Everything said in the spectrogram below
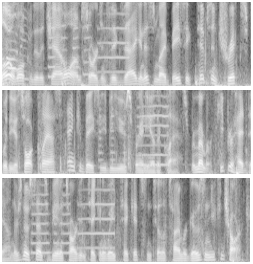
Hello and welcome to the channel. I'm Sergeant Zigzag and this is my basic tips and tricks for the assault class and can basically be used for any other class. Remember, keep your head down. There's no sense of being a target and taking away tickets until the timer goes and you can charge.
